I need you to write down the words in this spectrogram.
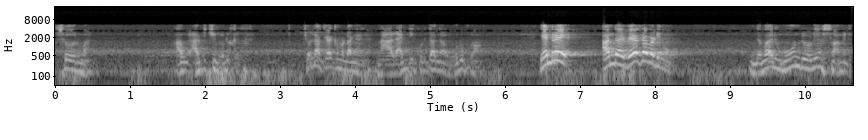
சூர்மான். அவங்க அடிச்சு நொறுக்குது. சொன்னா கேட்க மாட்டாங்க. நாலு அடி கொடுத்தா நான் உருப்பான். என்று அந்த வேக வடிவம் இந்த மாதிரி மூன்று வடிவம் சுவாமி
